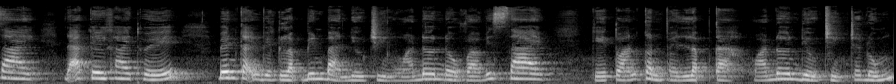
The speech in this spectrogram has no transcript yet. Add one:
sai, đã kê khai thuế, bên cạnh việc lập biên bản điều chỉnh hóa đơn đầu vào viết sai, kế toán cần phải lập cả hóa đơn điều chỉnh cho đúng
